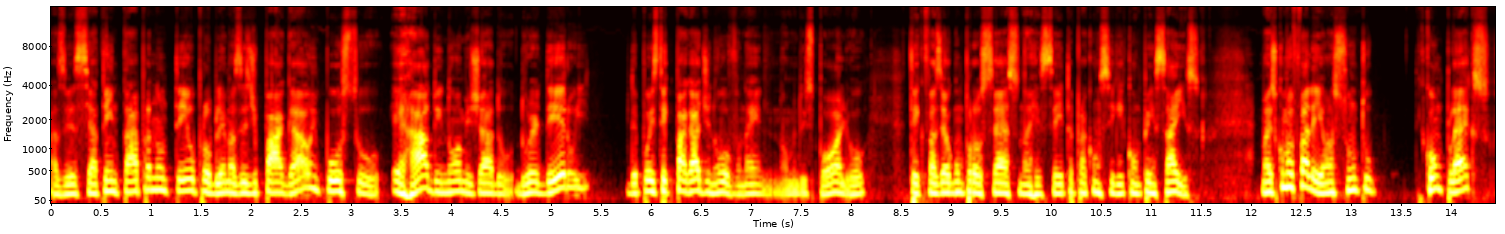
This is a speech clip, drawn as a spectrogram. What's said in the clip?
às vezes se atentar para não ter o problema às vezes de pagar o imposto errado em nome já do, do herdeiro e depois ter que pagar de novo, né, em nome do espólio ou ter que fazer algum processo na receita para conseguir compensar isso. Mas como eu falei, é um assunto complexo,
